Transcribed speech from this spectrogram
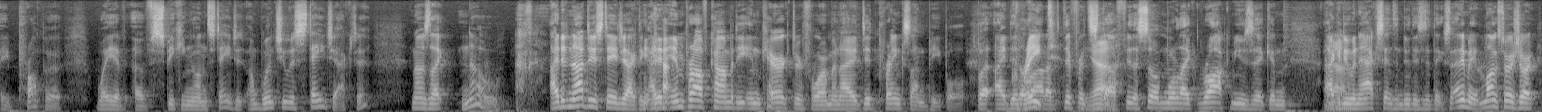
a proper way of, of speaking on stage. Uh, Weren't you a stage actor?" And I was like, "No, I did not do stage acting. I did improv comedy in character form, and I did pranks on people. But I did a lot of different Yeah. stuff. So more like rock music, and I could do an accent and do these things. So anyway, long story short,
